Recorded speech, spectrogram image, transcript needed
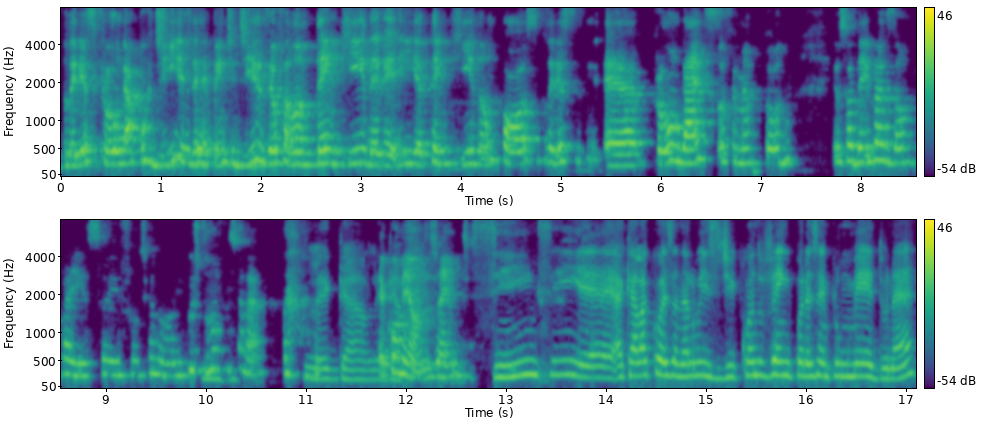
poderia se prolongar por dias, de repente, dias eu falando tem que, deveria, tem que, não posso, poderia é, prolongar esse sofrimento todo eu só dei vazão para isso e funcionou. E costuma uhum. funcionar. Legal, legal. Recomendo, gente. Sim, sim. É aquela coisa, né, Luiz, de quando vem, por exemplo, um medo, né?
